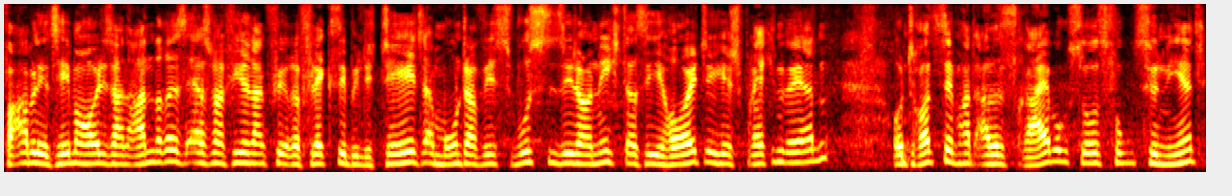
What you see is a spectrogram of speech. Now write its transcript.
Frau Abel, Ihr Thema heute ist ein anderes. Erstmal vielen Dank für Ihre Flexibilität. Am Montag wussten Sie noch nicht, dass Sie heute hier sprechen werden. Und trotzdem hat alles reibungslos funktioniert.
